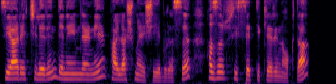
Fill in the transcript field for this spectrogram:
Ziyaretçilerin deneyimlerini paylaşma eşiği burası. Hazır hissettikleri nokta.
